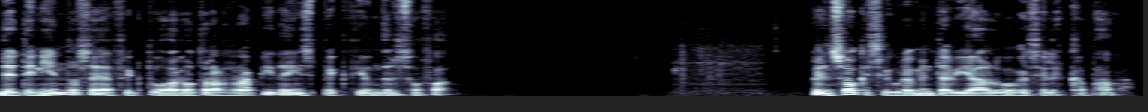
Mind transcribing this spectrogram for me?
deteniéndose a efectuar otra rápida inspección del sofá. Pensó que seguramente había algo que se le escapaba.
